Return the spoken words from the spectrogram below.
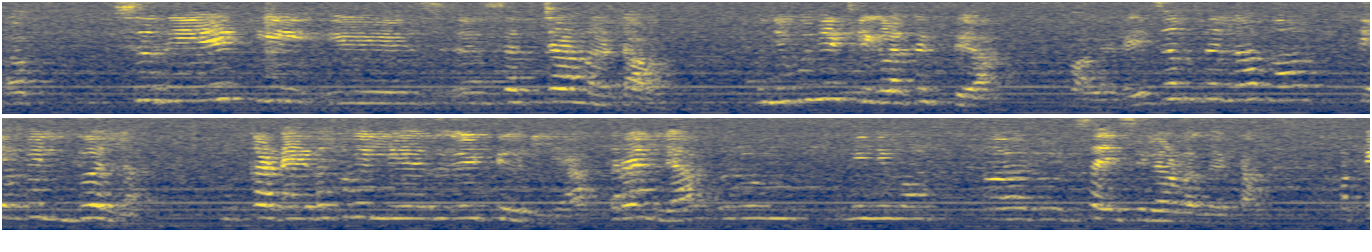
വാങ്ങിയിട്ടുള്ളതാണ് ചെറിയ ഇഡ്ഡലി സെറ്റാണ് കേട്ടോ. കുഞ്ഞു കുഞ്ഞു ഇഡ്ഡലികളൊക്കെ കിട്ടുക. വളരെ ചെറുതല്ല എന്നാൽ വലുതുമല്ല. കടയിലൊക്കെ വലിയ ഇത് കിട്ടില്ല അത്രയല്ല. ഒരു മിനിമം സൈസിലുള്ളത് കേട്ടോ അപ്പൊ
